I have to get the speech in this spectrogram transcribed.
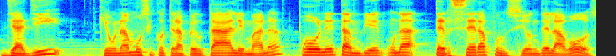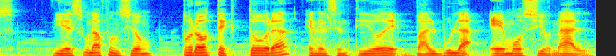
De allí que una musicoterapeuta alemana pone también una tercera función de la voz y es una función protectora en el sentido de válvula emocional.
